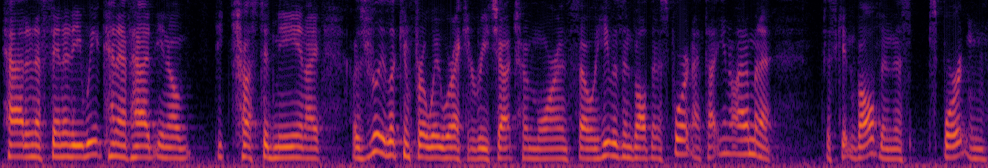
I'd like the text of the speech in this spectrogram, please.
had an affinity. We kind of had, you know, he trusted me, and I, I was really looking for a way where I could reach out to him more. And so he was involved in a sport, and I thought, you know what, I'm going to just get involved in this sport. And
